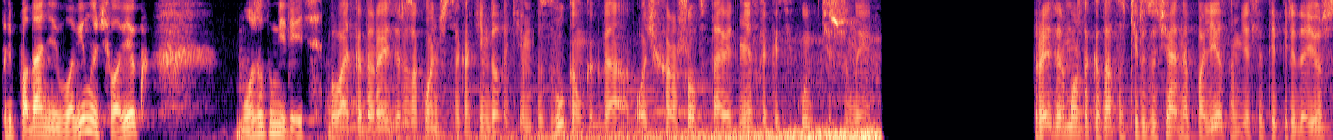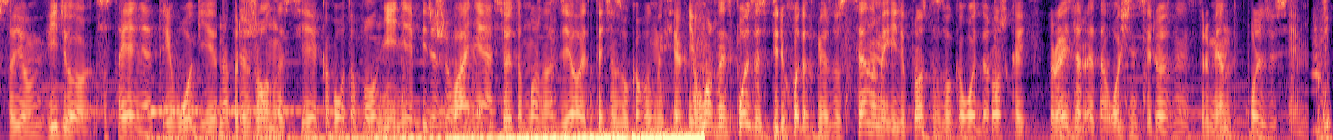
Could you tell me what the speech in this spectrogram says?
При попадании в лавину человек может умереть. Бывает, когда Razer закончится каким-то таким звуком, когда очень хорошо вставить несколько секунд тишины. Razer может оказаться чрезвычайно полезным, если ты передаешь в своем видео состояние тревоги, напряженности, какого-то волнения, переживания. Все это можно сделать вот этим звуковым эффектом. Его можно использовать в переходах между сценами или просто звуковой дорожкой. Razer это очень серьезный инструмент, пользуйся им.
